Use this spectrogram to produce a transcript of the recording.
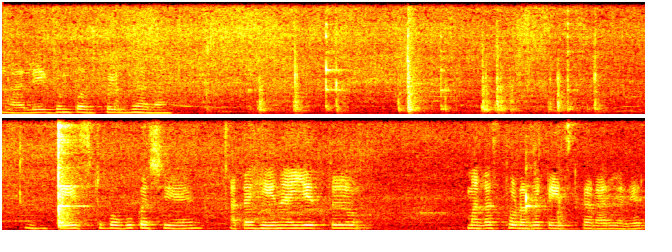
झाले एकदम परफेक्ट झाला. टेस्ट बघू कशी आहे. आता हे नाही आहे तर मलाच थोडंसं टेस्ट करायला लागेल.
